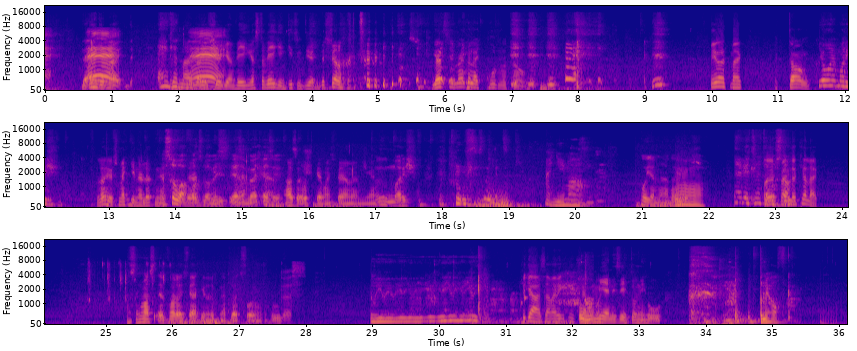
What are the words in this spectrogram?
De Ne! engedd már, de engedd már Ne! és jöjjön végig, azt a végén ki tud jönni, de felakadt ő is. Geci, megöl egy kurva tank. Mi ölt meg? Egy tank. Jaj, Maris. Lajos meg kéne lökni. Ez azt, szóval hogy faszba visz. Ez a következő? Az ott kell majd felmennie. Maris. Menjél már. Olyan nál Lajos. Nevétlet Lajos, meglökjelek? Szerintem azt valahogy fel kéne lökni a platformot. Kösz. Vigyázzál, mert még nincs Ú, milyen izé Tony Hawk. Tony Hawk.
